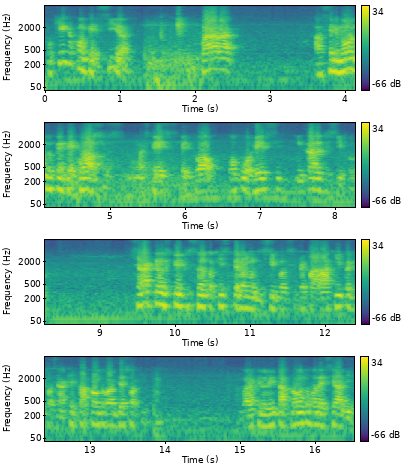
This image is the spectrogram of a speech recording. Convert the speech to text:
O que, que acontecia para a cerimônia do Pentecostes, uma experiência espiritual, ocorresse em cada discípulo? Será que tem um Espírito Santo aqui esperando um discípulo se preparar aqui para ele falar assim, aquele está pronto, agora desço aqui. Aquilo ali está pronto, vou descer ali.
